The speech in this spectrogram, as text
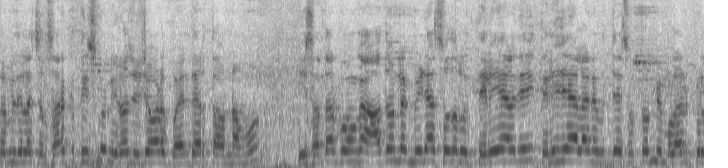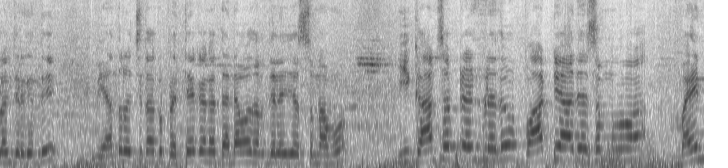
తొమ్మిది లక్షల సరుకు తీసుకొని ఈరోజు విజయవాడకు బయలుదేరుతూ ఉన్నాము. ఈ సందర్భంగా ఆదోన్లో మీడియా సోదరులకు తెలియాలి తెలియజేయాలనే ఉద్దేశంతో మిమ్మల్ని పిలవడం జరిగింది. మీ అందరూ వచ్చినందుకు ప్రత్యేకంగా ధన్యవాదాలు తెలియజేస్తున్నాము. ఈ కాన్సెప్ట్ ఏం లేదు పార్టీ ఆదేశము మైన్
